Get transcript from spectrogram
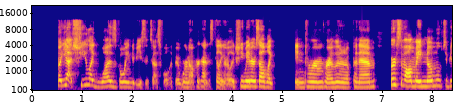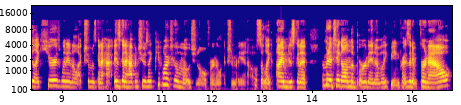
but yeah, she like was going to be successful if it were not for Katniss killing her. Like she made herself like interim president of Panem, first of all made no move to be like here's when an election was gonna ha- is gonna happen she was like people are too emotional for an election right now so like i'm just gonna i'm gonna take on the burden of like being president for now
